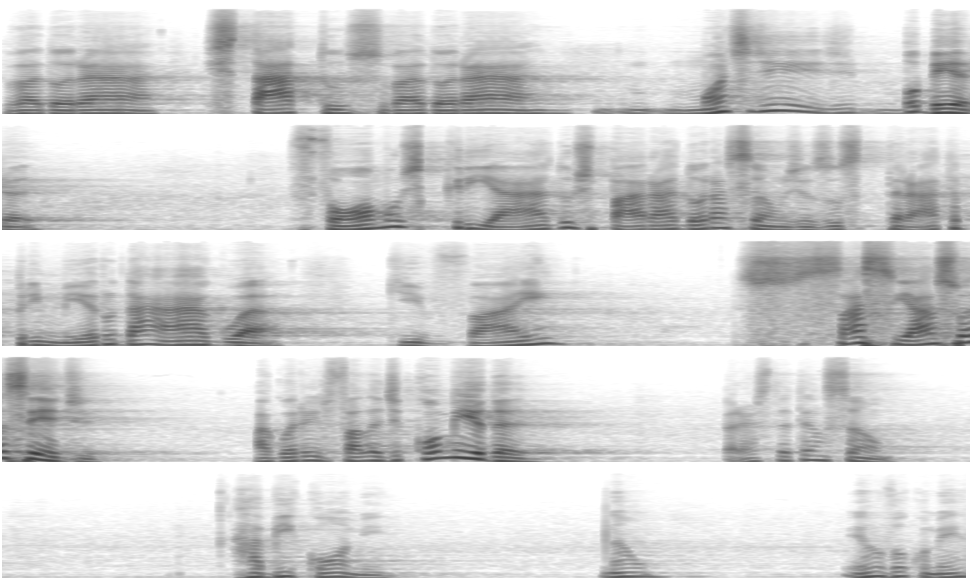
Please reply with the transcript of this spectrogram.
vai adorar status, vai adorar um monte de, de bobeira. Fomos criados para a adoração. Jesus trata primeiro da água, que vai saciar sua sede. Agora ele fala de comida. Presta atenção. Rabi come. Não, eu não vou comer.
